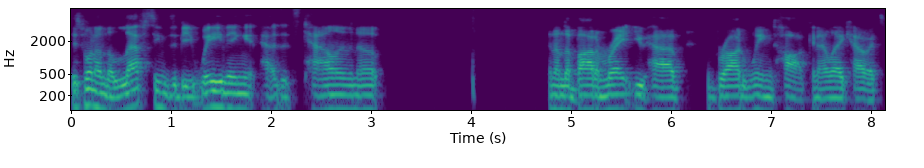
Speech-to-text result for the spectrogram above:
This one on the left seems to be waving, it has its talon up. And on the bottom right, you have the broad winged hawk. And I like how it's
